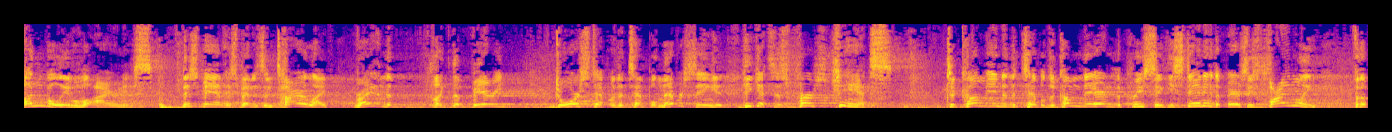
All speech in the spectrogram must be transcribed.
unbelievable ironies. This man has spent his entire life right in the like the very doorstep of the temple, never seeing it. He gets his first chance to come into the temple, to come there into the precinct. He's standing with the Pharisees, finally, for the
